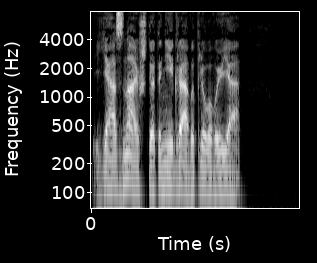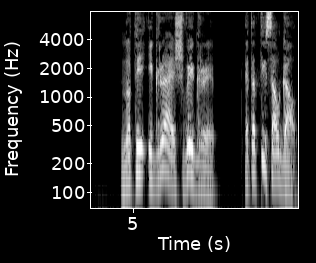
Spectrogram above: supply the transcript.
Я знаю, что это не игра, выплевываю я. Но ты играешь в игры. Это ты солгал.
